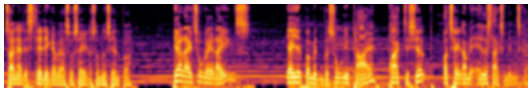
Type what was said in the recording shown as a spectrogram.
Sådan er det slet ikke at være social- og sundhedshjælper. Her er der ikke to dage, der er ens. Jeg hjælper med den personlige pleje, praktisk hjælp og taler med alle slags mennesker.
